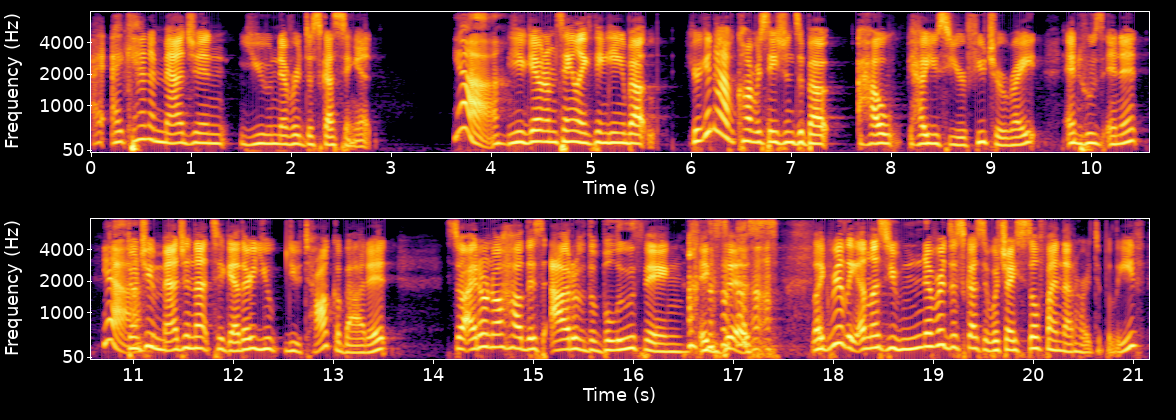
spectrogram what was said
I, I can't imagine you never discussing it. yeah You get what I'm saying? Like thinking about you're gonna have conversations about how how you see your future, right? And who's in it. Yeah. Don't you imagine that together? You you talk about it. So I don't know how this out of the blue thing exists. like really, unless you've never discussed it, which I still find that hard to believe.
